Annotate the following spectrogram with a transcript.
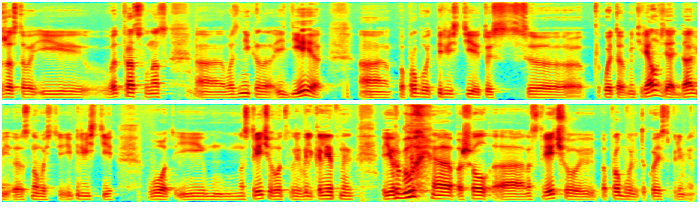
жестовой, и в этот раз у нас э, возникла идея э, попробовать перевести, то есть какой-то материал взять, да, с новости и перевести. Вот, и на встречу, вот великолепный Юргу пошел на встречу и попробовали такой эксперимент.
